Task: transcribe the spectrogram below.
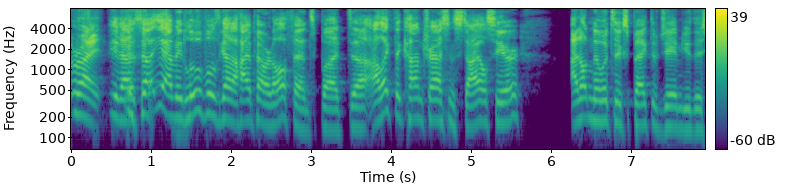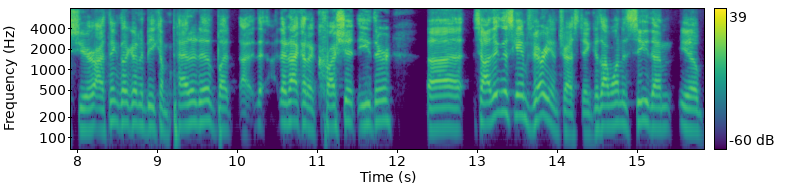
Right. You know, so yeah, I mean, Louisville's got a high powered offense, but uh, I like the contrast in styles here. I don't know what to expect of JMU this year. I think they're going to be competitive, but uh, they're not going to crush it either. Uh, so I think this game's very interesting because I want to see them, you know,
